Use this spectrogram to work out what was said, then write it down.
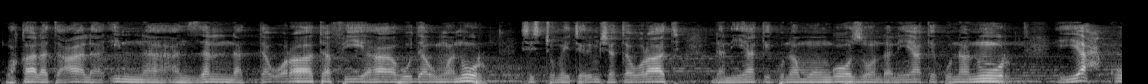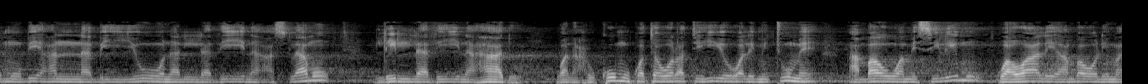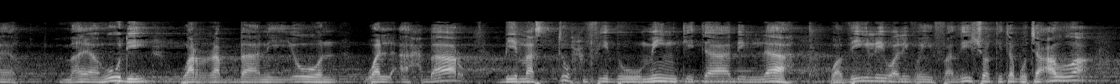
وقال تعالى إنا أنزلنا التوراة فيها هدى ونور sisi tumeiteremsha Taurat ndani yake kuna mwongozo ndani yake kuna nur yahkumu biha an-nabiyuna alladhina aslamu lilladhina hadu wanahukumu kwa Taurati hiyo wale mitume ambao wamesilimu kwa wale ambao ni mayahudi warabbaniyun والأحبار بما استحفظوا من كتاب الله وذيلي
